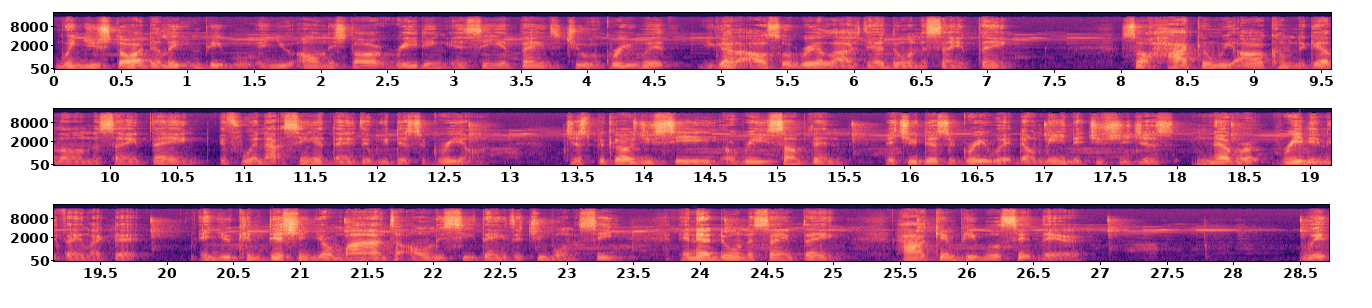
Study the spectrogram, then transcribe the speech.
when you start deleting people and you only start reading and seeing things that you agree with, you got to also realize they're doing the same thing. So, how can we all come together on the same thing if we're not seeing things that we disagree on? Just because you see or read something that you disagree with, don't mean that you should just never read anything like that. And you condition your mind to only see things that you want to see. And they're doing the same thing. How can people sit there with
